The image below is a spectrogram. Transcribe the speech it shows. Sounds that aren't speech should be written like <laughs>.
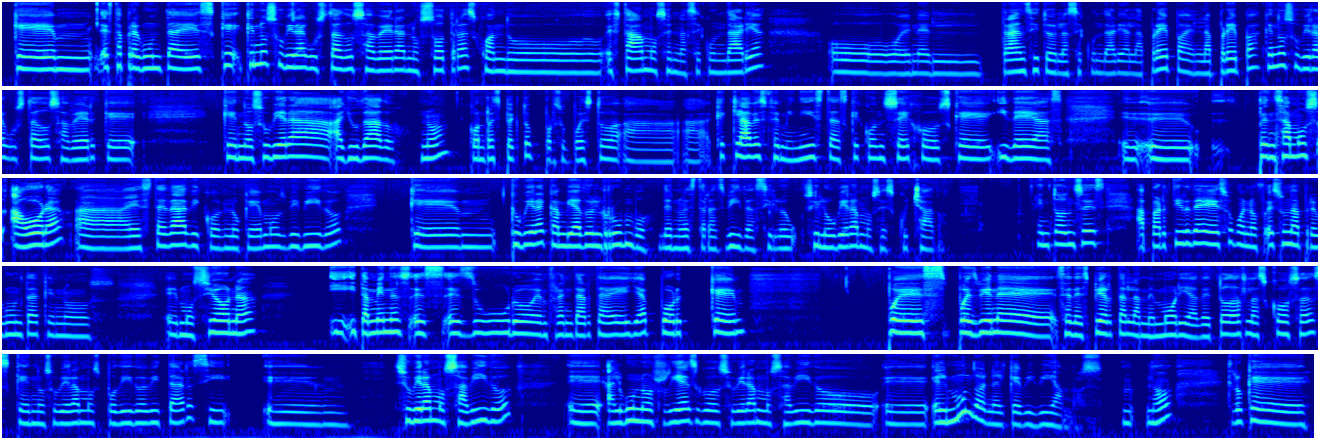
que mm, esta pregunta es, ¿qué, ¿qué, nos hubiera gustado saber a nosotras cuando estábamos en la secundaria o en el tránsito de la secundaria a la prepa, en la prepa? ¿Qué nos hubiera gustado saber que que nos hubiera ayudado, ¿no? Con respecto, por supuesto, a, qué claves feministas, qué consejos, qué ideas eh, eh, pensamos ahora a esta edad y con lo que hemos vivido que, mm, que, hubiera cambiado el rumbo de nuestras vidas si lo, si lo hubiéramos escuchado. Entonces, a partir de eso, bueno, es una pregunta que nos emociona, y, también es, es, es, duro enfrentarte a ella porque pues, pues viene, se despierta la memoria de todas las cosas que nos hubiéramos podido evitar si, eh, si hubiéramos sabido eh, algunos riesgos, si hubiéramos sabido eh, el mundo en el que vivíamos, ¿no? Creo que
